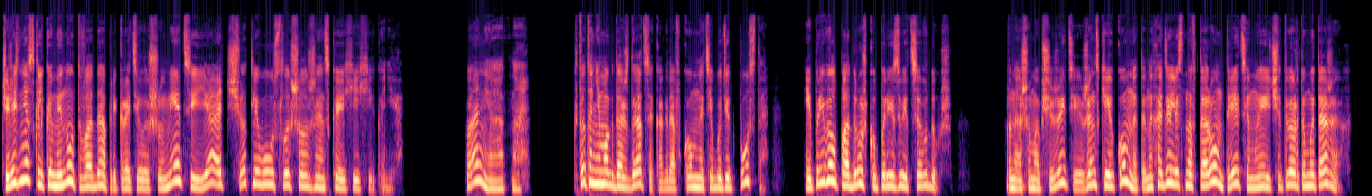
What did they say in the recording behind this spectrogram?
Через несколько минут вода прекратила шуметь, и я отчетливо услышал женское хихиканье. Понятно. Кто-то не мог дождаться, когда в комнате будет пусто, и привел подружку порезвиться в душ. В нашем общежитии женские комнаты находились на втором, третьем и четвертом этажах,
